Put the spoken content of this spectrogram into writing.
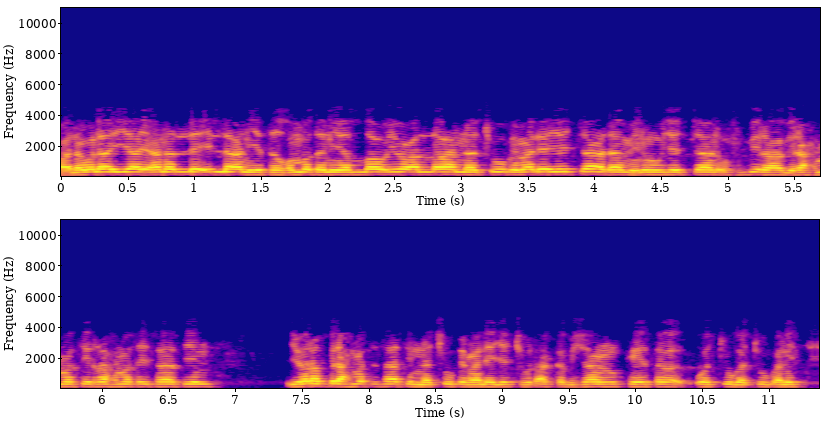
قال ولا إياي أنا إلا أن يتغمدني الله يو الله أن أشوف ملي ججادا منه ججان أخبرها برحمة الرحمة ساتين. yoo rabbi rahmata isaatiin na cuuqe malee jechuudha akka bishaan keessa wacuuga cuuqanitti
